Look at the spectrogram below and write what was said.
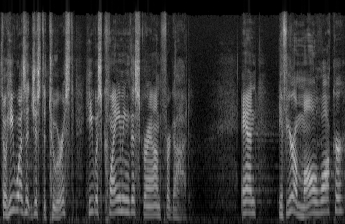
So he wasn't just a tourist, he was claiming this ground for God. And if you're a mall walker,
